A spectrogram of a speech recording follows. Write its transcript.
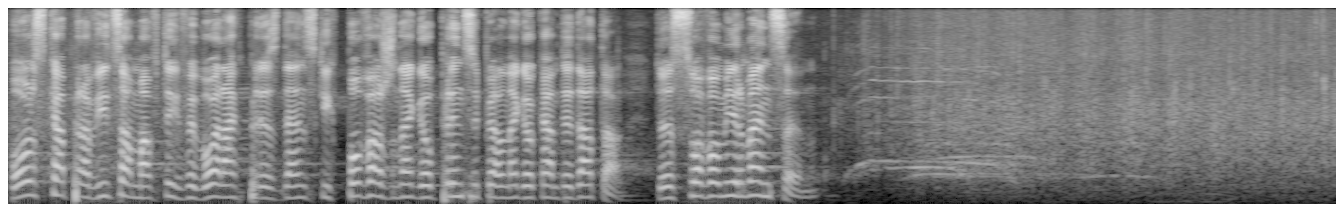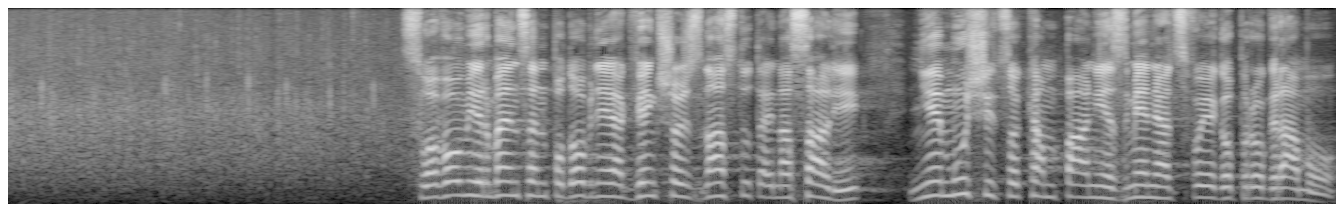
Polska prawica ma w tych wyborach prezydenckich poważnego, pryncypialnego kandydata. To jest Sławomir Mencen. Sławomir Mencen, podobnie jak większość z nas tutaj na sali, nie musi co kampanię zmieniać swojego programu.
